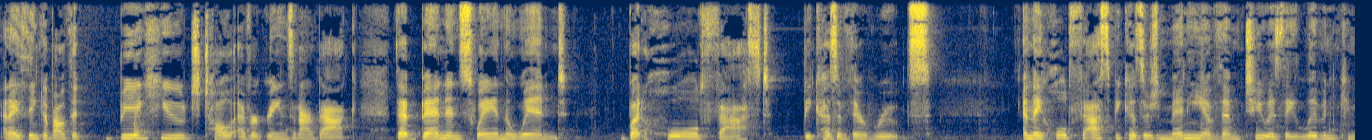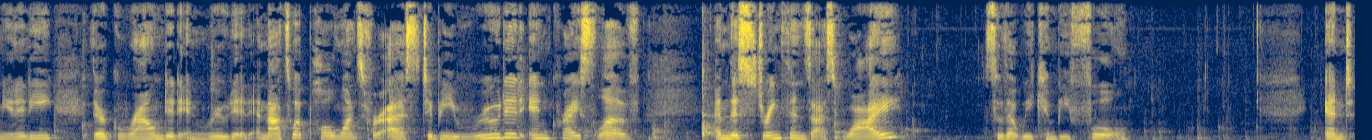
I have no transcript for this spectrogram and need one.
And I think about the big, huge, tall evergreens in our back that bend and sway in the wind, but hold fast because of their roots. And they hold fast because there's many of them too as they live in community. They're grounded and rooted. And that's what paul wants for us to be rooted in christ's love. And this strengthens us. Why? So that we can be full and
